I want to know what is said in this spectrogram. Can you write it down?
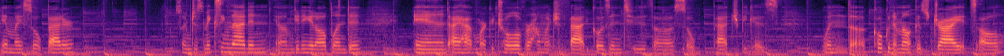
in my soap batter. So I'm just mixing that in, um, getting it all blended, and I have more control over how much fat goes into the soap batch because when the coconut milk is dry, it's all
